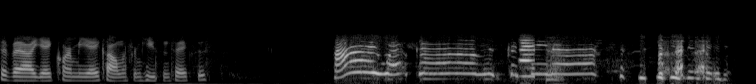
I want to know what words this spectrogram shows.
Chevalier Cormier calling from Houston, Texas. Hi, welcome, Miss Katrina.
